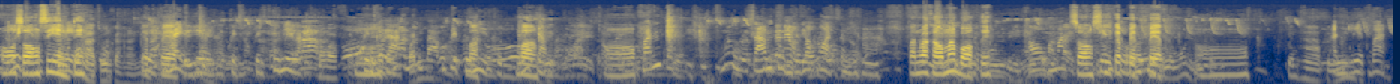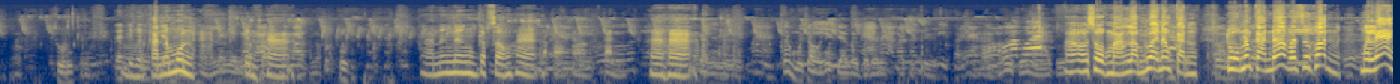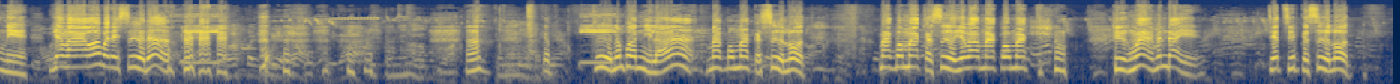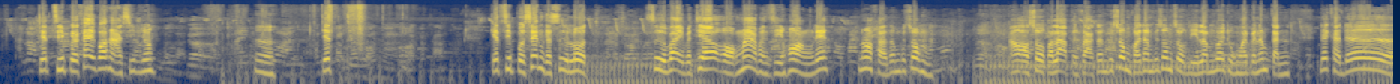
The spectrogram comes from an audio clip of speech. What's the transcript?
อ๋อสองสี่นี่ติหาศูนย์กับหาแปดแปด เป็นเป็นตัวนี้ล่ะ เพราะว่าเป็นกระดาษฝันเป็นตัวนี้ล่ะบ่ จอ๋อำฟันสามตุ่มเดี๋ยวมาหอดสี่หาปันว่าเขามาบอกติเขามาสองสี่กับแปดแปดอ๋อเป็นหาเป็นอันนี้เรียกบ้าน ศูนย์กันแต่ที่เป็นขันน้ำมุนต์ หาหนึ่งหนึ่งเป็นหาหาหนึ่งหนึ่งกับสองหาราคาหากันหาหากันถ้าหมูเจ้านี่เขียนเลยประเด็นไม่ใช่ชื่อเอาเอาโศกหมานลำด้วยน้ำกัน ถูกน้ำกันเด้อเบิดสุคนเมื่อแรกนี่อย่าว่าว่าไม่ได้ซื้อเด้อ เออก็ซื้อน้ำเพิ่นนี่ละมากบ่มากก็ซื้อโลด มากบ่มากก็ซื้ออย่าว่ามากบ่มากถึงว่ามันได้เจ็ดสิบก็ซื้อโลดเจ็ดสิบก็ใครก็หาสิบอยู่เออเจ็ดเจ็ดสิบเปอร์เซ็นต์ก็ซื้อโลดซื้อไว้ไปเที่ยวออกมาผันสีห้องเด้นอกค่ะท่านผู้ชมเอาเอาโชคเอาลาบไปฝากท่านผู้ชมขอให้ท่านผู้ชมโชคดีร่ำรวยถูกหวยไปน้ำกันเด้อค่ะเด้อ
